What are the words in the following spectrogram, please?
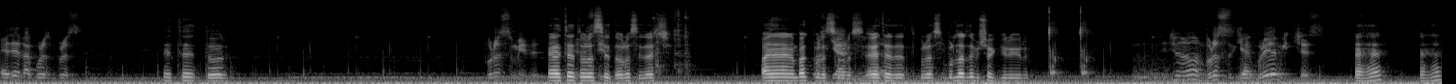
Evet evet bak burası burası. Evet evet doğru. Burası mıydı? Evet evet orasıydı orasıydı aç. Aynen aynen bak Burası burası burası. Evet evet evet burası. Buralarda bir şey yok yürü yürü. Ne diyorsun oğlum burası gel buraya mı gideceğiz? Hı hı. Hı hı.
